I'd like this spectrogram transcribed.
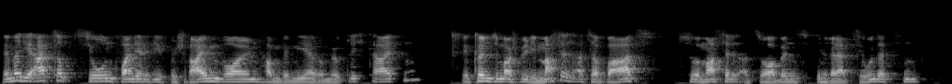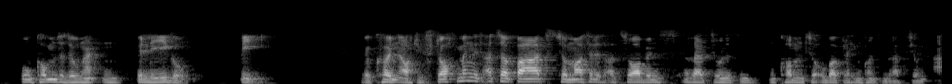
Wenn wir die Adsorption quantitativ beschreiben wollen, haben wir mehrere Möglichkeiten. Wir können zum Beispiel die Masse des Adsorbats zur Masse des Adsorbens in Relation setzen und kommen zur sogenannten Belegung B. Wir können auch die Stoffmenge des Adsorbats zur Masse des Adsorbens in Relation setzen und kommen zur Oberflächenkonzentration A.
